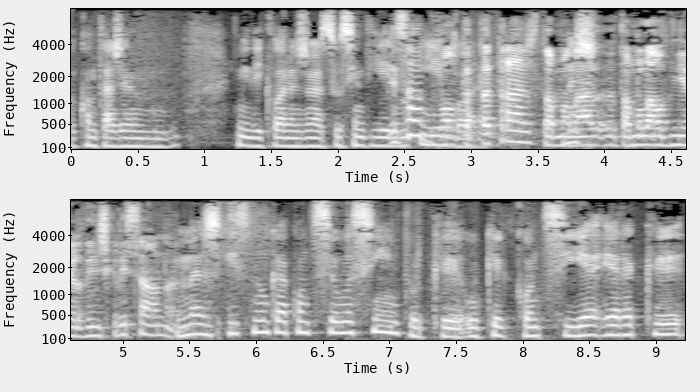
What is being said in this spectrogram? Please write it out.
a contagem de midichlorians não era suficiente e Exato, ia volta para trás, toma, Mas- lá, toma lá o dinheiro da inscrição, não é? Mas isso nunca aconteceu assim, porque o que acontecia era que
